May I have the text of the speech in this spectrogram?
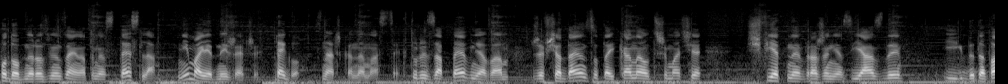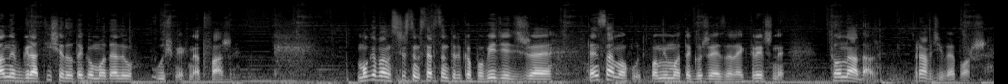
podobne rozwiązania. Natomiast Tesla nie ma jednej rzeczy, tego znaczka na masce, który zapewnia Wam, że wsiadając do Taycana otrzymacie świetne wrażenia z jazdy i dodawany w gratisie do tego modelu uśmiech na twarzy. Mogę Wam z czystym sercem tylko powiedzieć, że ten samochód, pomimo tego, że jest elektryczny, to nadal prawdziwe Porsche.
